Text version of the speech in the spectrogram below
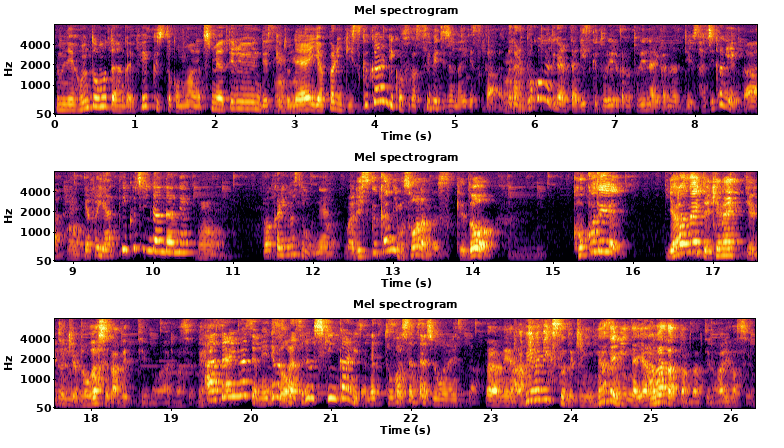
でもね本当思ったなんか FX とかもまあ私もやってるんですけどね、やっぱりリスク管理こそが全てじゃないですか。だからどこまでからやったらリスク取れるかな取れないかなっていうさじ加減がうん。やっぱりやっていくうちにだんだんねうん。分かりますもんね、まあ、リスク管理もそうなんですけどここでやらないといけないっていう時を逃しちゃダメっていうのはありますよね、あそれありますよね。でもほらそれも資金管理じゃん。だって飛ばしちゃったらしょうがないですか。だからねアベノミクスの時になぜみんなやらなかったんだっていうのがありますよ。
